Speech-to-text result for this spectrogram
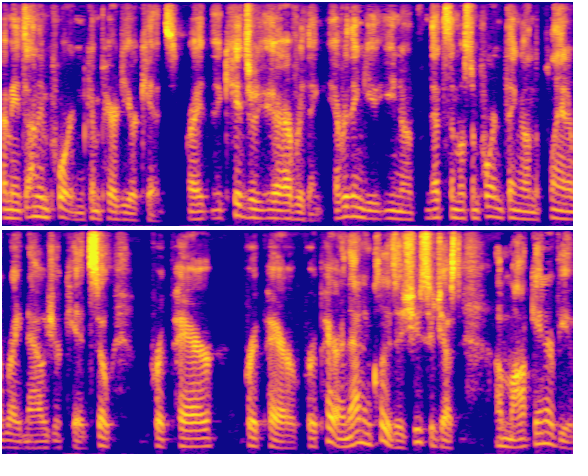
I mean, it's unimportant compared to your kids, right? The kids are everything. Everything you you know that's the most important thing on the planet right now is your kids. So prepare, prepare, prepare, and that includes, as you suggest, a mock interview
